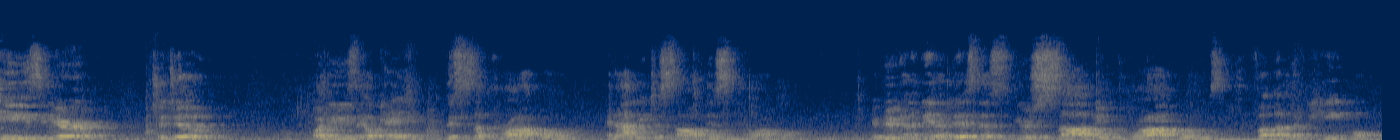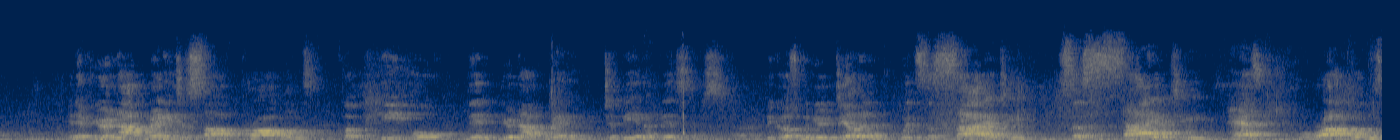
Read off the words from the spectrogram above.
easier to do? Or do you say, okay, this is a problem and I need to solve this problem? If you're going to be in a business, you're solving problems for other people. And if you're not ready to solve problems for people, then you're not ready to be in a business. Because when you're dealing with society, society has problems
